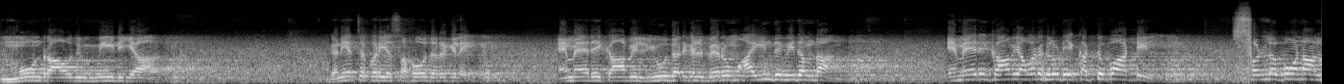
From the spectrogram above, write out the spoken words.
மூன்றாவது மீடியா கணியத்துக்குரிய சகோதரர்களே அமெரிக்காவில் யூதர்கள் வெறும் ஐந்து வீதம்தான். அமெரிக்காவை அவர்களுடைய கட்டுப்பாட்டில் சொல்ல போனால்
